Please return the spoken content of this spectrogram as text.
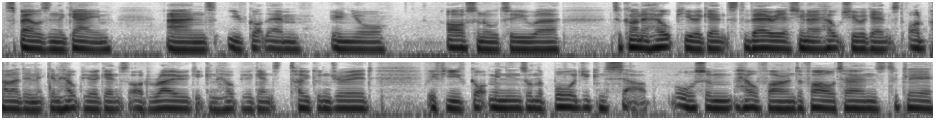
spells in the game, and you've got them in your arsenal to uh, to kind of help you against various. You know, it helps you against odd paladin. It can help you against odd rogue. It can help you against token druid. If you've got minions on the board, you can set up awesome hellfire and defile turns to clear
